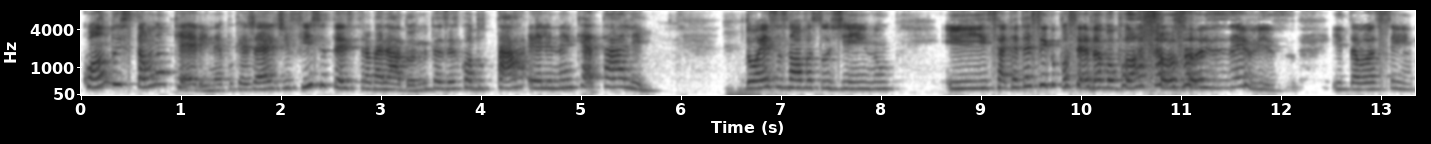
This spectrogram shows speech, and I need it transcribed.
quando estão, não querem, né? Porque já é difícil ter esse trabalhador. Muitas vezes, quando tá, ele nem quer estar tá ali. Doenças novas surgindo e 75% da população usando esses serviços. Então, assim,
